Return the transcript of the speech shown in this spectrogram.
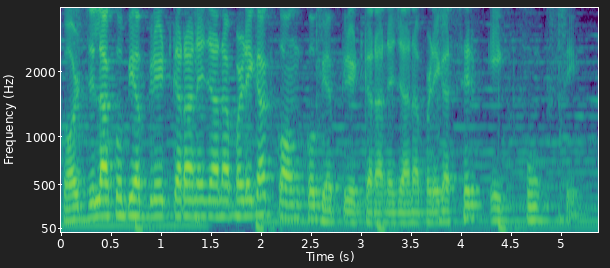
गॉडजिला को भी अपग्रेड कराने जाना पड़ेगा कॉन्ग को भी अपग्रेड कराने जाना पड़ेगा सिर्फ़ एक फूक से।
